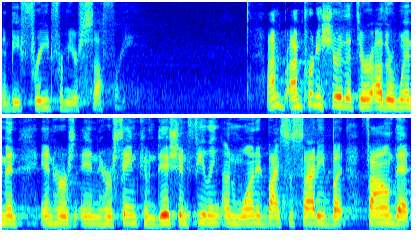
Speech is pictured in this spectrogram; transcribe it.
and be freed from your suffering. I'm, I'm pretty sure that there are other women in her, in her same condition, feeling unwanted by society, but found that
